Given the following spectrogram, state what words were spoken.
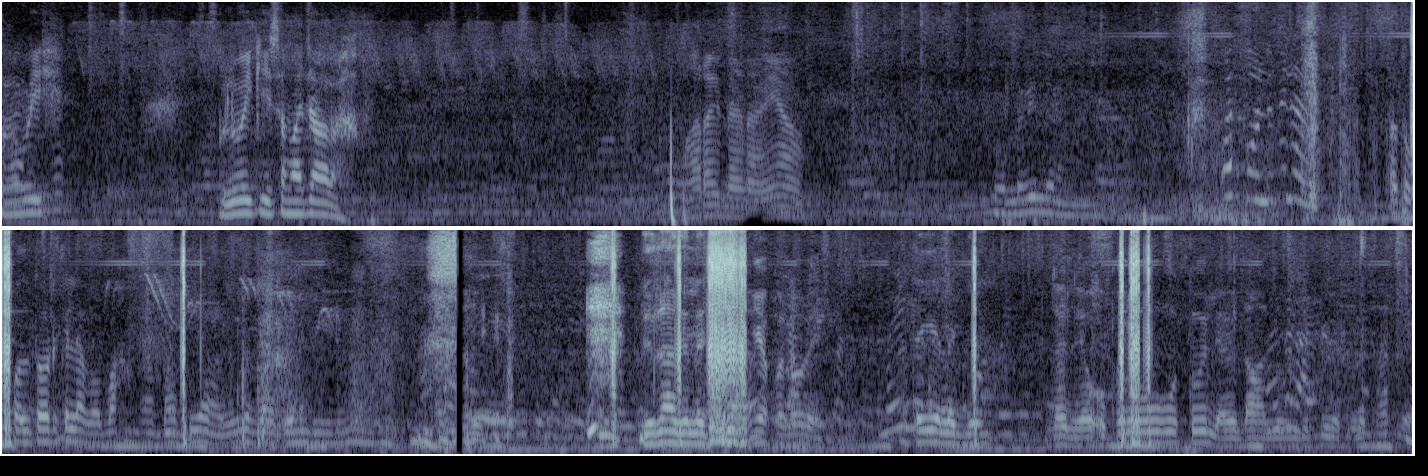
ਹਾਂ ਭਾਈ ਗੁਰੂ ਭਾਈ ਕੀ ਸਮਾਚਾਰ ਆ? ਮਹਾਰਾਜ ਲੈਣ ਆਏ ਆ। ਫੁੱਲ ਵੀ ਲੈ ਆ ਤੂੰ ਫੁੱਲ ਤੋੜ ਕੇ ਲੈ ਬਾਬਾ। ਬਾਬਾ ਕੀ ਹਾਲ ਹੈ ਬਾਬੇ ਨੇ ਬੀੜ ਨਿਰਾ ਦੇ ਲੱਛਣ ਕੀ ਆਪਾਂ ਲੋਵੇ ਤੇ ਇਹ ਲੱਗੇ। ਜਾ ਲਿਓ ਉੱਪਰੋਂ ਤੋਂ ਲੈ ਦਾਲ ਨੂੰ ਦਿੱਤੀ ਉੱਪਰ ਸਾਰੇ।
